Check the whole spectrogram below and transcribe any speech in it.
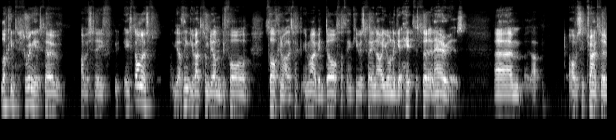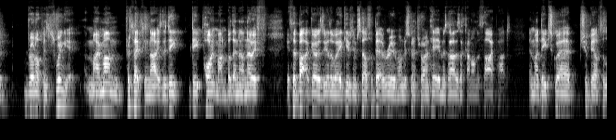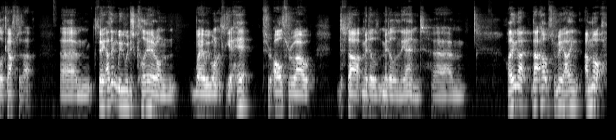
looking to swing it. So obviously, it's almost I think you've had somebody on before talking about this. It might have been Dorf, I think. He was saying, "Oh, you want to get hit to certain areas." Um, obviously, trying to run up and swing it. My man protecting that is the deep, deep point man. But then I know if if the batter goes the other way, gives himself a bit of room. I'm just going to try and hit him as hard as I can on the thigh pad, and my deep square should be able to look after that. Um, so I think we were just clear on where we wanted to get hit all throughout the start, middle, middle, and the end. Um, I think that that helps for me. I think I'm not.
